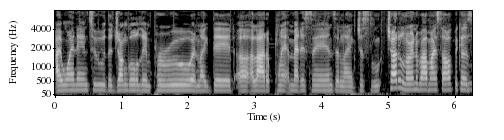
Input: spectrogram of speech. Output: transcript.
I went into the jungle in Peru and like did uh, a lot of plant medicines and like just l- try to learn about myself because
